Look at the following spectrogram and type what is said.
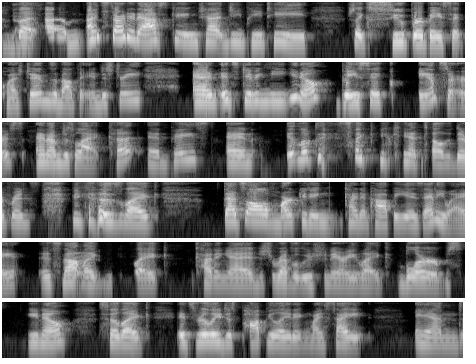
No. But um, I started asking Chat GPT just like super basic questions about the industry, and it's giving me, you know, basic answers. And I'm just like, cut and paste. And it looks, it's like you can't tell the difference because, like, that's all marketing kind of copy is anyway. It's not Right. like, like, cutting edge revolutionary like blurbs you know so like it's really just populating my site and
